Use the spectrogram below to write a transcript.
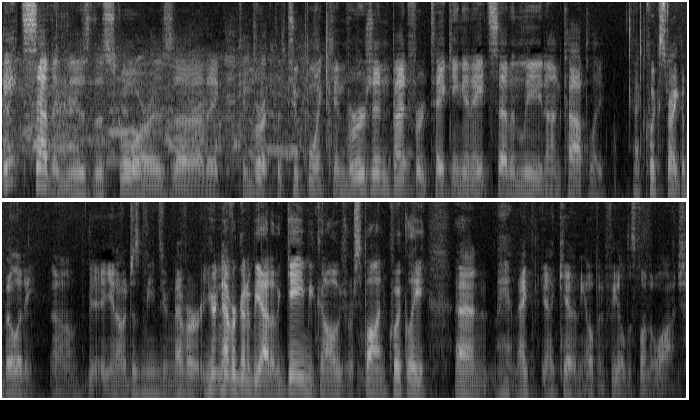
8-7 is the score as uh, they convert the two-point conversion. Bedford taking an 8-7 lead on Copley. That quick strike ability, um, you know, it just means you're never you're never going to be out of the game. You can always respond quickly, and man, that, that kid in the open field is fun to watch.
